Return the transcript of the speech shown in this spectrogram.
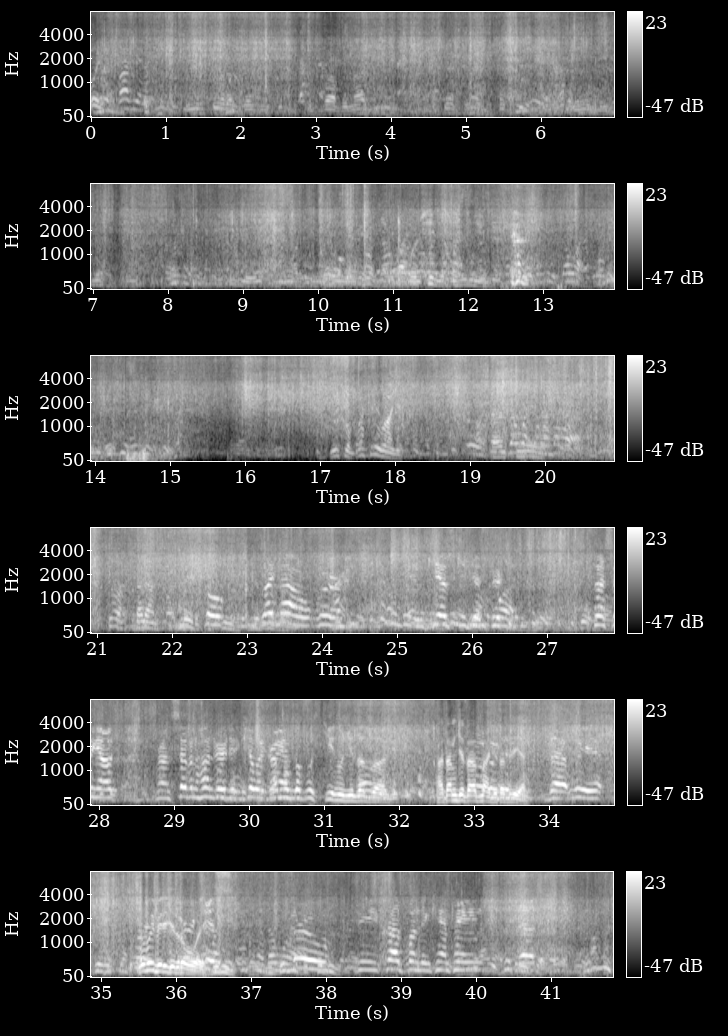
Ой, Right now, we're in Kievsky district, passing out around 700 kilograms Пустину не додали. А там где-то одна, где-то две. that we Ну выберите другой. purchased through the crowdfunding campaign that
